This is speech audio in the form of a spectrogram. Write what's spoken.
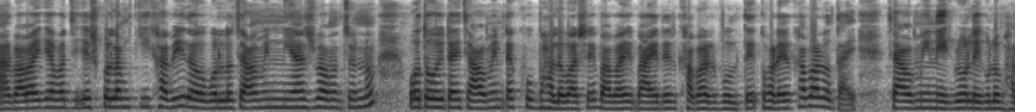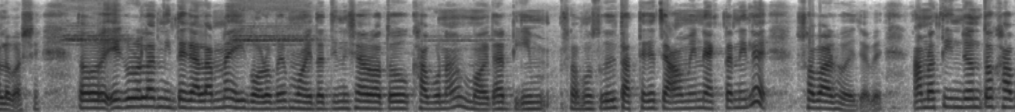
আর বাবাইকে আবার জিজ্ঞেস করলাম, কি খাবি? তো বলল, চাউমিন নিয়ে আসবে আমার জন্য। ও তো ওইটাই চাউমিনটা খুব ভালোবাসে। বাবাই বাইরের খাবার বলতে, ঘরের খাবারও তাই, চাউমিন, এগরোল এগুলো ভালোবাসে। তো এগরোল আর নিতে গেলাম না, এই গরমে ময়দার জিনিস আর অত খাব না, ময়দা, ডিম সমস্ত কিছু, তার থেকে চাউমিন একটা নিলে সবার হয়ে যাবে। আমরা তিনজন তো খাব,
